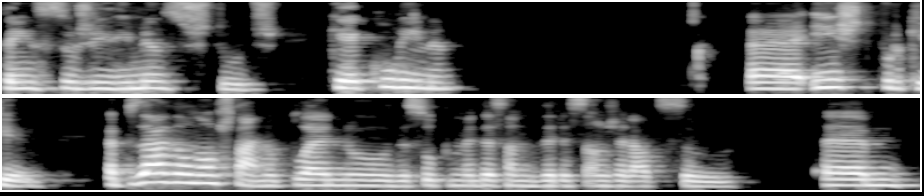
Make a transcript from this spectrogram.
têm surgido imensos estudos, que é a colina. Uh, isto porque, apesar de ele não estar no plano da suplementação da Direção-Geral de Saúde, um,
